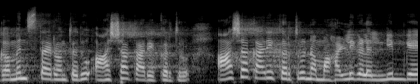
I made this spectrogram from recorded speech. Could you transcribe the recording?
ಗಮನಿಸ್ತಾ ಇರುವಂಥದ್ದು ಆಶಾ ಕಾರ್ಯಕರ್ತರು. ಆಶಾ ಕಾರ್ಯಕರ್ತರು ನಮ್ಮ ಹಳ್ಳಿಗಳಲ್ಲಿ ನಿಮಗೆ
